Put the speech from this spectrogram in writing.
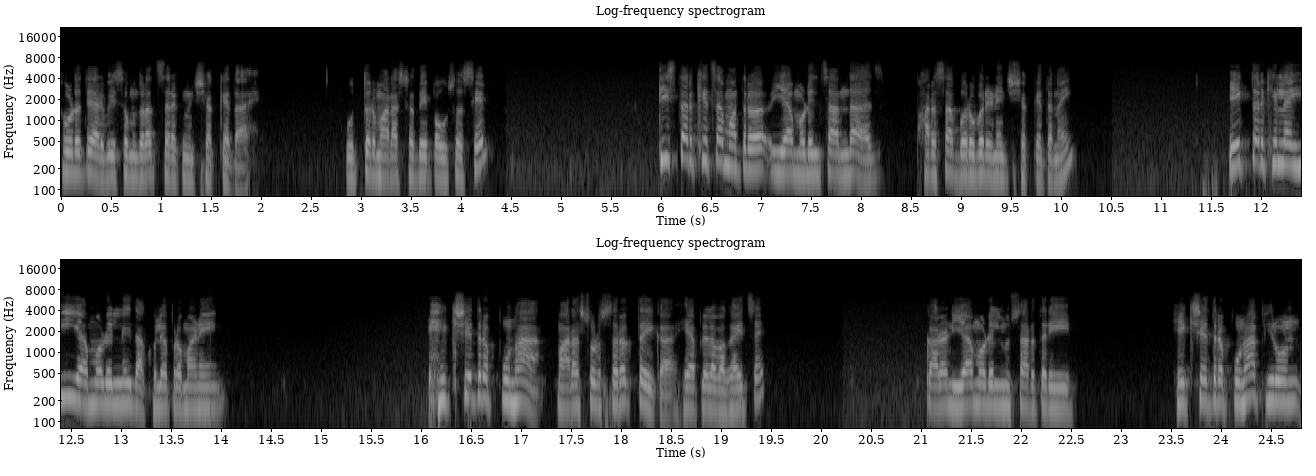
थोडं ते अरबी समुद्रात सरकण्याची शक्यता आहे. उत्तर महाराष्ट्रातही पाऊस असेल. तीस तारखेचा मात्र या मॉडेलचा अंदाज फारसा बरोबर येण्याची शक्यता नाही. एक तारखेलाही या मॉडेलने दाखवल्याप्रमाणे हे क्षेत्र पुन्हा महाराष्ट्रावर सरकतंय का हे आपल्याला बघायचं आहे कारण या मॉडेलनुसार तरी हे क्षेत्र पुन्हा फिरून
